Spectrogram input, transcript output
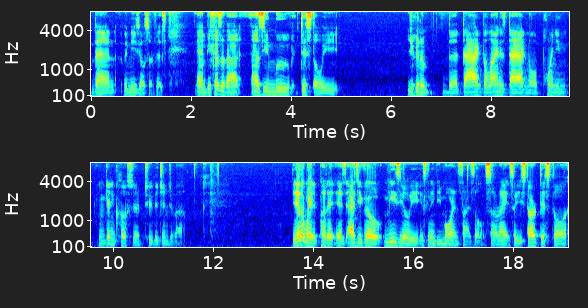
than the mesial surface. And because of that, as you move distally, you're gonna the dag the line is diagonal, pointing and getting closer to the gingiva. The other way to put it is as you go mesially, it's going to be more incisal. So, right, so you start distal,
